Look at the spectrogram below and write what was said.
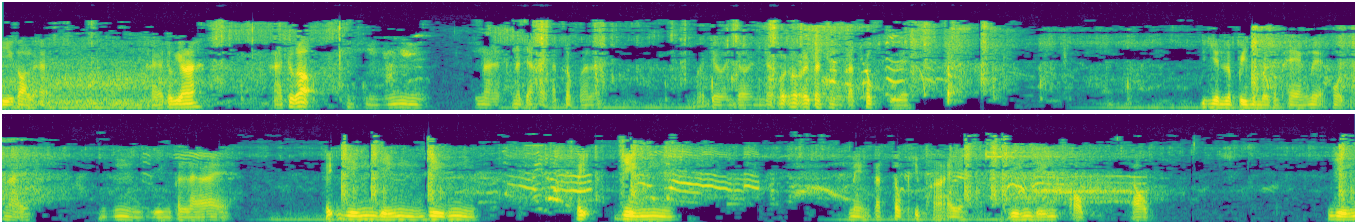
ดีๆก่อนเลยฮะหายกระตุกยังนะหายกระตุกแล้วอื้อหือน่าน่าจะหายกระตุกแล้วนะเดินเดินเดินโอ้ยโอ้ยกระตุกกระตุกอยู่เลยยืนระปีนบนกำแพงเลยโหดหายอืมยิงไปเลยเฮ้ยยิงยิงยิงเฮ้ยยิง แม่งกระตุกที่หายยิงยิงตบตบยิง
